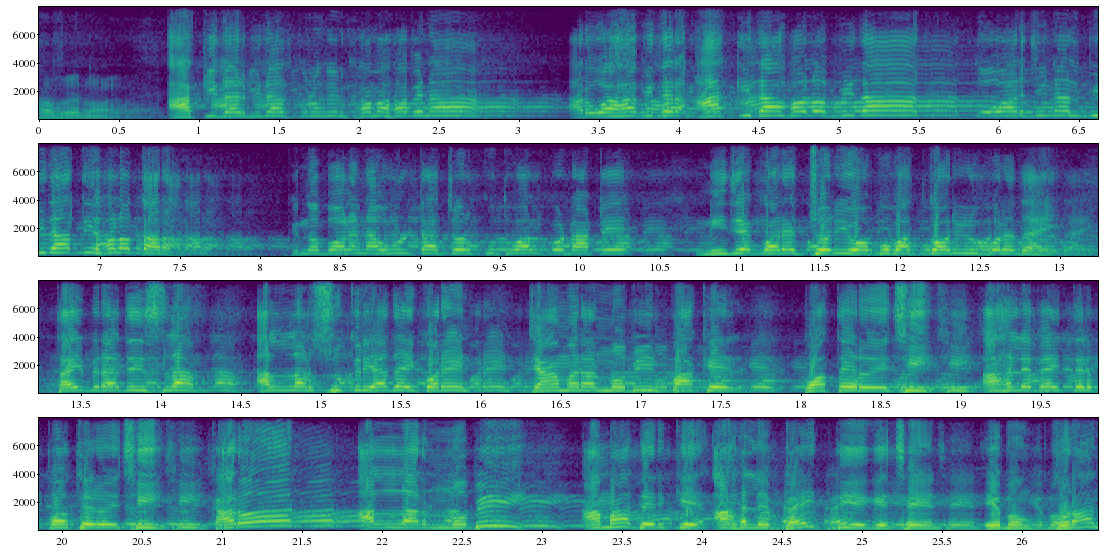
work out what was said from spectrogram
হবে না। আকিদার বিদাত কোনোদিন ক্ষমা হবে না। আর ওয়াহাবিদের আকিদা হলো বিদাত তো অরিজিনাল বিদাতি হলো তারা। কিন্তু বলে না উল্টা চোর কুতওয়ালকে ডাটে নিজে করে চোরি অপবাদ করির উপরে দেয়। তাই বিরাদ ইসলাম আল্লাহর শুকরিয়া আদায় করেন যে আমরা নবীর পাকের পথে রয়েছি আহলে বাইতের পথে রয়েছি। কারণ আল্লাহর নবী আমাদেরকে আহলে বাইত দিয়ে গেছেন এবং কোরআন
